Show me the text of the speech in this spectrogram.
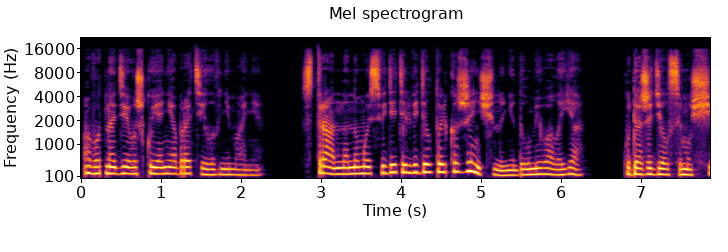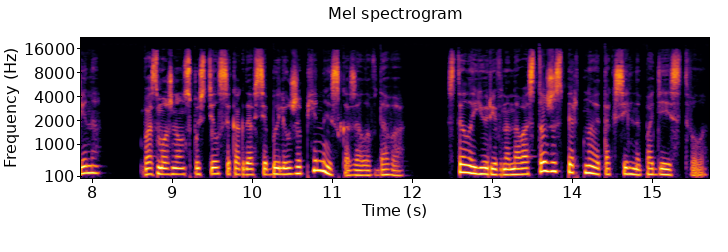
А вот на девушку я не обратила внимания. Странно, но мой свидетель видел только женщину, недоумевала я. Куда же делся мужчина? «Возможно, он спустился, когда все были уже пьяны», — сказала вдова. «Стелла Юрьевна, на вас тоже спиртное так сильно подействовало?»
